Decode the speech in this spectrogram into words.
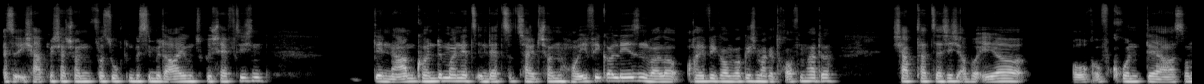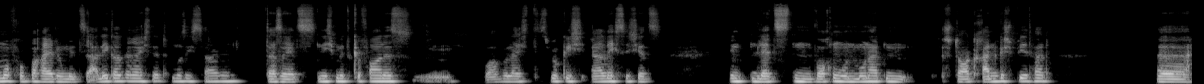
also ich habe mich ja schon versucht, ein bisschen mit der A-Jugend zu beschäftigen. Den Namen konnte man jetzt in letzter Zeit schon häufiger lesen, weil er häufiger wirklich mal getroffen hatte. Ich habe tatsächlich aber eher auch aufgrund der Sommervorbereitung mit Saliger gerechnet, muss ich sagen. Dass er jetzt nicht mitgefahren ist, war vielleicht wirklich ehrlich, sich jetzt in den letzten Wochen und Monaten stark rangespielt hat. Äh,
